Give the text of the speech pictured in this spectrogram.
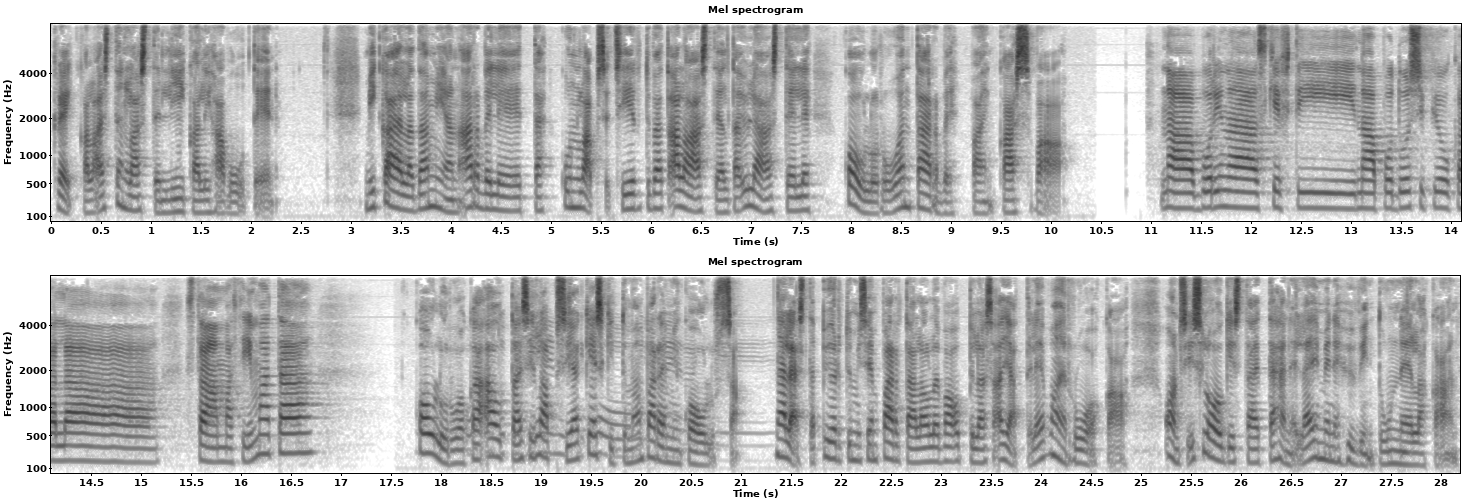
kreikkalaisten lasten liikalihavuuteen. Mikaela Damian arvelee, että kun lapset siirtyvät alaasteelta yläasteelle, kouluruuan tarve vain kasvaa να μπορεί να σκεφτεί, να αποδώσει πιο καλά στα μαθήματα. Kouluruoka auttaisi lapsia keskittymään paremmin koulussa. Nälästä pyörtymisen partaalla oleva oppilas ajattelee vain ruokaa. On siis loogista, että hänellä ei mene hyvin tunneillakaan,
